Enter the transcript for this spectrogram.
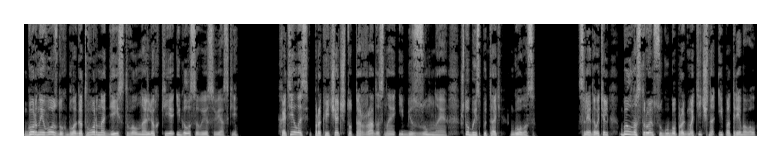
Горный воздух благотворно действовал на легкие и голосовые связки. Хотелось прокричать что-то радостное и безумное, чтобы испытать голос. Следователь был настроен сугубо прагматично и потребовал.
